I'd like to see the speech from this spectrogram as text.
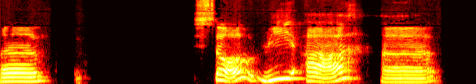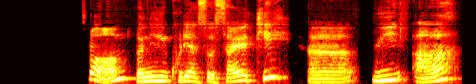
Um, so we are uh, from the Dunedin Korean Society uh, we are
